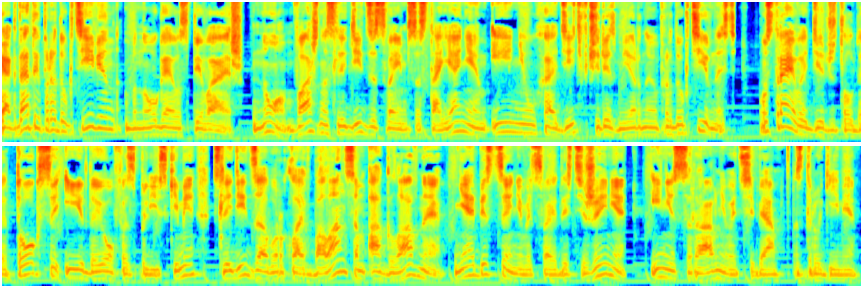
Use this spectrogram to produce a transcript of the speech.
Когда ты продуктивен, многое успеваешь. Но важно следить за своим состоянием и не уходить в чрезмерную продуктивность. Устраивать digital детоксы и day-off с близкими, следить за work-life балансом, а главное – не обесценивать свои достижения и не сравнивать себя с другими.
